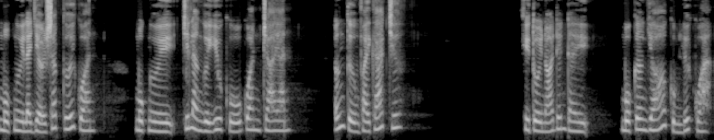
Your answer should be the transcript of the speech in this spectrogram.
Một người là vợ sắp cưới của anh. Một người chỉ là người yêu cũ của anh trai anh. Ấn tượng phải khác chứ. Khi tôi nói đến đây một cơn gió cũng lướt qua.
